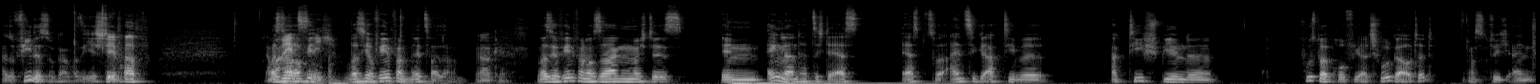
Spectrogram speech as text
also vieles sogar, was ich hier stehen habe. Was, ich auf nicht. was ich auf jeden Fall, ne, zwei Sachen. Ja, okay. Was ich auf jeden Fall noch sagen möchte, ist, in England hat sich der erst, erst einzige aktive, aktiv spielende Fußballprofi als schwul geoutet. Was natürlich ein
